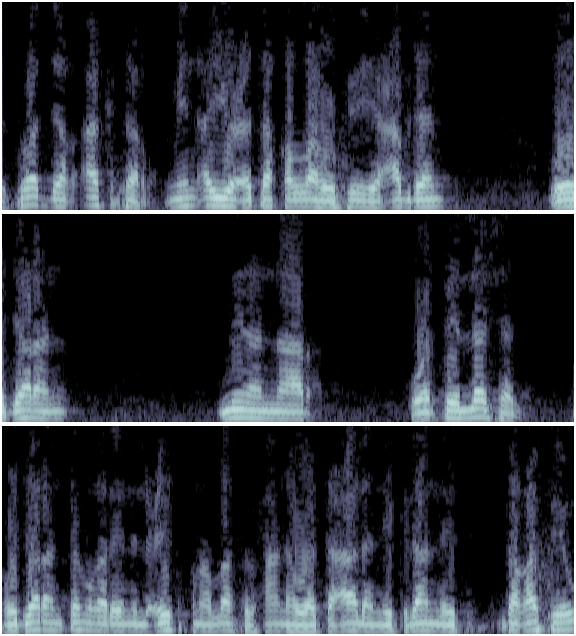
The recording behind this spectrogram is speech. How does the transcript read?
iswadeq akhar min an yuctaqa allahu fiihi cabdan wajaran min annaar wartii lashel wajaran tamgaren ilciidqna allah subxaanahu watacaala niklanit daqafiw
